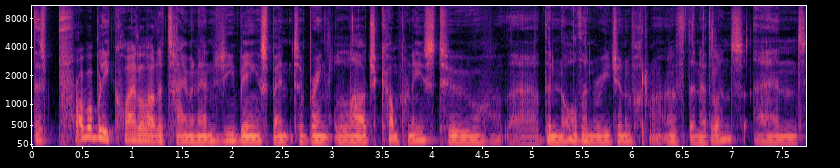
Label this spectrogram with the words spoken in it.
there's probably quite a lot of time and energy being spent to bring large companies to uh, the northern region of, of the Netherlands. And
